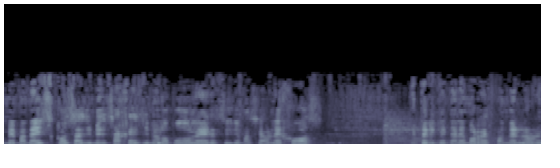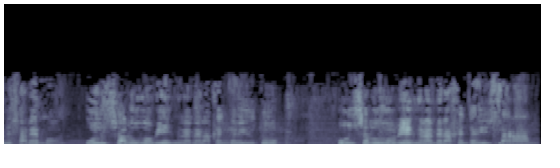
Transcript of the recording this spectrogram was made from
Me mandáis cosas y mensajes y no lo puedo leer, estoy demasiado lejos. Pero intentaremos responder, lo revisaremos. Un saludo bien grande a la gente de YouTube. Un saludo bien grande a la gente de Instagram.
